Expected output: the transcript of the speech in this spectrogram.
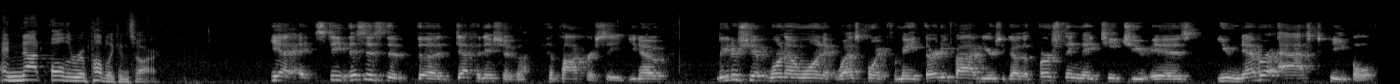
and not all the Republicans are. Yeah, Steve, this is the, the definition of hypocrisy. You know, Leadership 101 at West Point for me 35 years ago, the first thing they teach you is you never asked people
